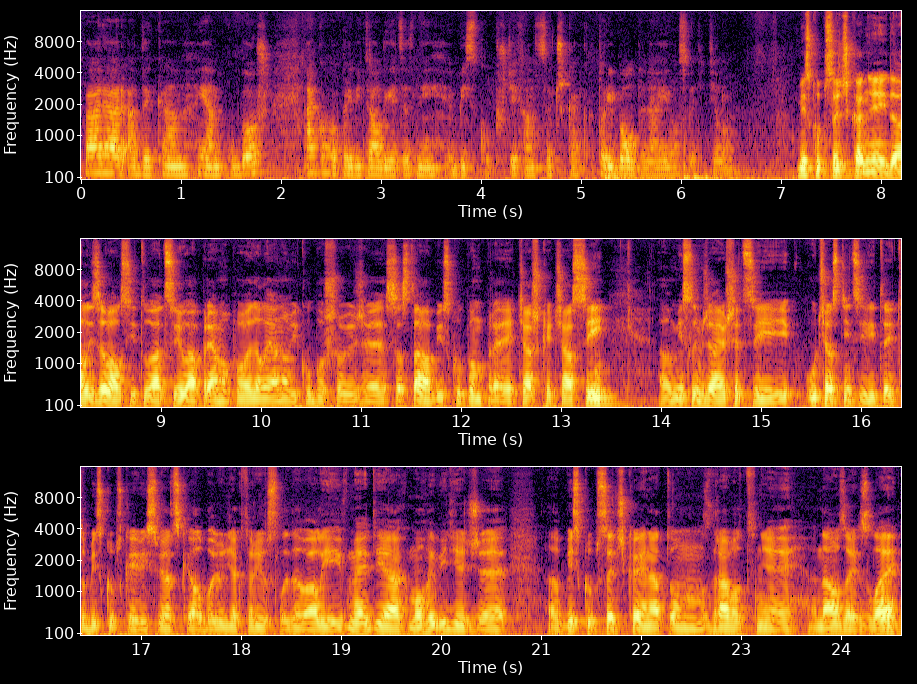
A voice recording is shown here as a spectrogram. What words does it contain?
farár a dekan Jan Kuboš ako ho privítal diecezný biskup Štefan Sečka, ktorý bol teda jeho svetiteľom? Biskup Sečka neidealizoval situáciu a priamo povedal Janovi Kubošovi, že sa stáva biskupom pre ťažké časy. Myslím, že aj všetci účastníci tejto biskupskej vysviacky alebo ľudia, ktorí ju sledovali v médiách, mohli vidieť, že biskup Sečka je na tom zdravotne naozaj zle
